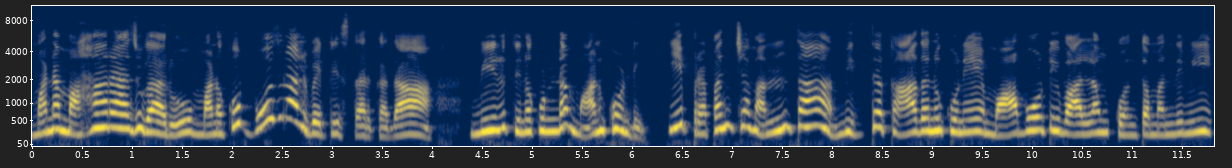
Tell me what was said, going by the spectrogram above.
మన మహారాజు గారు మనకు భోజనాలు పెట్టిస్తారు కదా మీరు తినకుండా మానుకోండి. ఈ ప్రపంచం అంతా మిద్ద కాదనుకునే మాబోటి వాళ్ళం కొంతమందిని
